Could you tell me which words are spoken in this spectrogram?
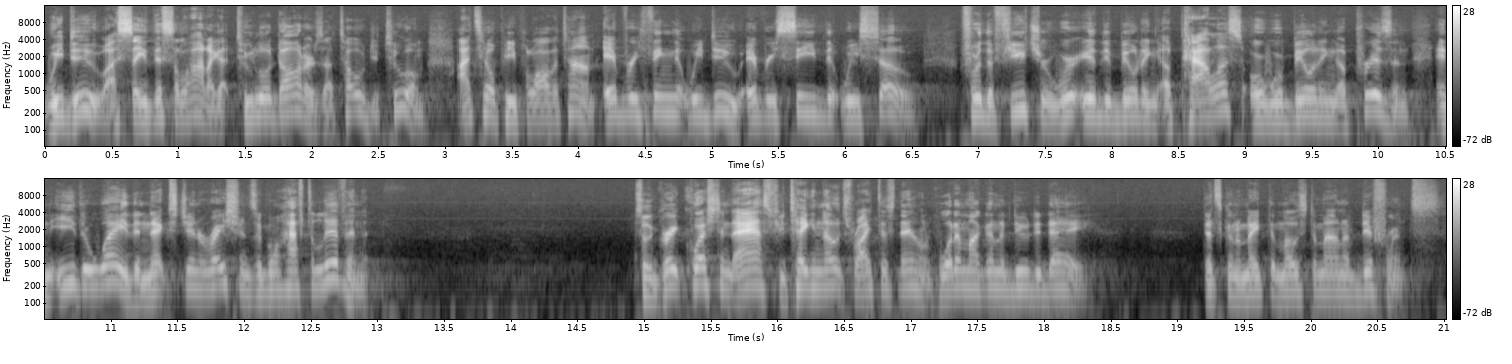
We do. I say this a lot. I got two little daughters. I told you, two of them. I tell people all the time everything that we do, every seed that we sow, for the future, we're either building a palace or we're building a prison. And either way, the next generations are going to have to live in it. So, the great question to ask, if you're taking notes, write this down. What am I going to do today that's going to make the most amount of difference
